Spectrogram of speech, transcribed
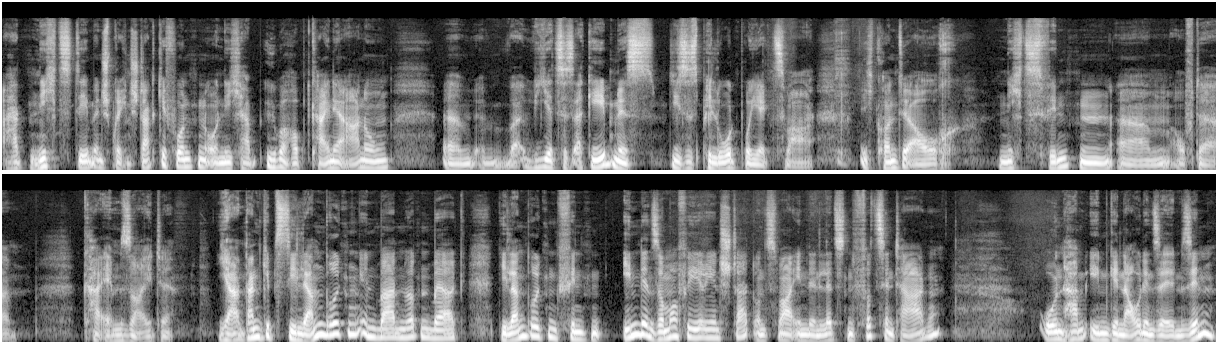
hat nichts dementsprechend stattgefunden und ich habe überhaupt keine Ahnung, ähm, wie jetzt das Ergebnis dieses Pilotprojekts war. Ich konnte auch nichts finden ähm, auf der KM-Seite. Ja, dann gibt es die Lernbrücken in Baden-Württemberg. Die Lernbrücken finden in den Sommerferien statt, und zwar in den letzten 14 Tagen, und haben eben genau denselben Sinn,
